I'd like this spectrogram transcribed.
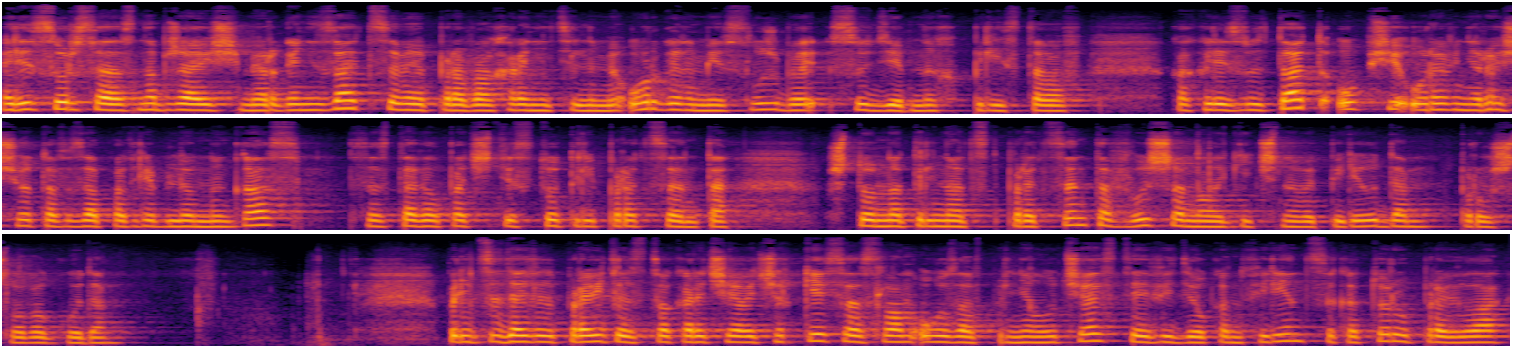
ресурсоснабжающими организациями, правоохранительными органами и службой судебных приставов. Как результат, общий уровень расчетов за потребленный газ составил почти 103%, что на 13% выше аналогичного периода прошлого года. Председатель правительства Карачаева-Черкесии Аслан Озов принял участие в видеоконференции, которую провела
